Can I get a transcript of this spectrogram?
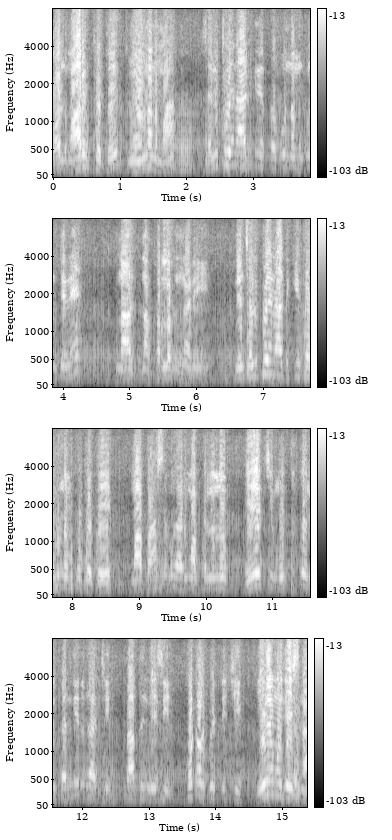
వాళ్ళు మారకపోతే నేనున్నానమ్మా. చనిపోయే నాటికి నేను ప్రభువు నమ్ముకుంటేనే నా నా పరలోకం కానీ నేను చనిపోయే నాటికి ప్రభు నమ్ముకోకపోతే మా పాస్టర్ గారు మా పిల్లలు ఏడ్చి ముత్తుకొని కన్నీరు కాచి ప్రార్థన చేసి ఫోటోలు పెట్టించి ఏమేమో చేసినా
